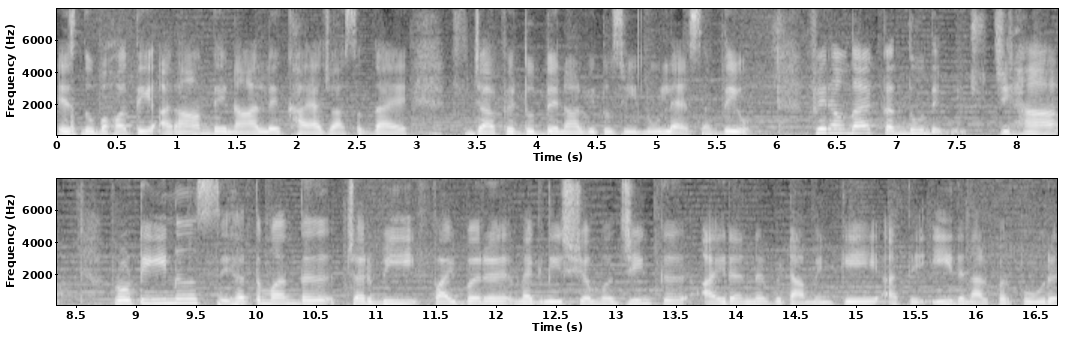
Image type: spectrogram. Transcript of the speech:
ਇਸ ਨੂੰ ਬਹੁਤ ਹੀ ਆਰਾਮ ਦੇ ਨਾਲ ਖਾਇਆ ਜਾ ਸਕਦਾ ਹੈ ਜਾਂ ਫਿਰ ਦੁੱਧ ਦੇ ਨਾਲ ਵੀ ਤੁਸੀਂ ਇਹਨੂੰ ਲੈ ਸਕਦੇ ਹੋ। ਫਿਰ ਆਉਂਦਾ ਹੈ ਕੱਦੂ ਦੇ ਵਿੱਚ ਜੀ ਹਾਂ ਪ੍ਰੋਟੀਨ, ਸਿਹਤਮੰਦ, ਚਰਬੀ, fibre, magnesium, zinc, iron, vitamin K ਅਤੇ ਈ ਦੇ ਨਾਲ ਭਰਪੂਰ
